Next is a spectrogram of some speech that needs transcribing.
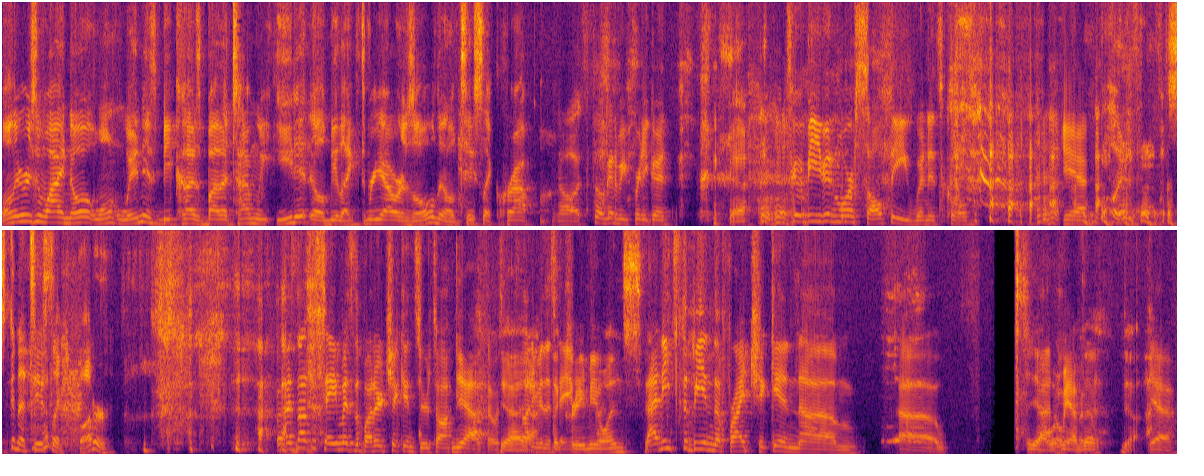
Only reason why I know it won't win is because by the time we eat it, it'll be like three hours old. It'll taste like crap. No, it's still gonna be pretty good. Yeah. It's gonna be even more salty when it's cold. Yeah. Oh, it's, it's gonna taste like butter. But it's not the same as the butter chickens you're talking Yeah. about, though. It's yeah. not yeah. even The, the, same. creamy ones. That needs to be in the fried chicken. Um, uh, Yeah. When we have the. Yeah. yeah,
